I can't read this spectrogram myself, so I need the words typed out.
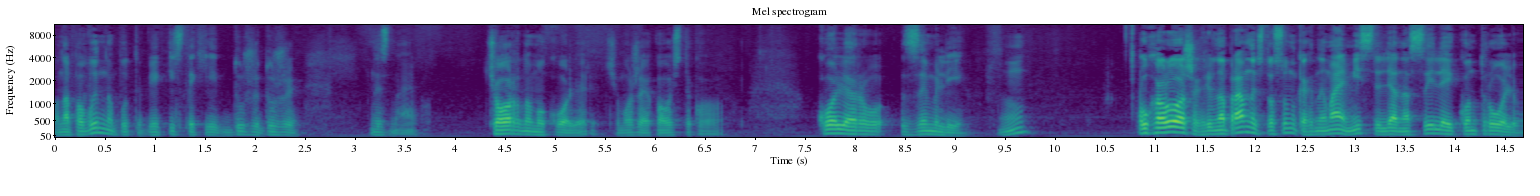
Вона повинна бути в якійсь такій дуже-дуже, не знаю, чорному кольорі, чи може якогось такого кольору землі. М? У хороших рівноправних стосунках немає місця для насилля і контролю.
